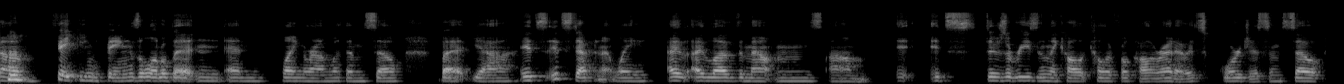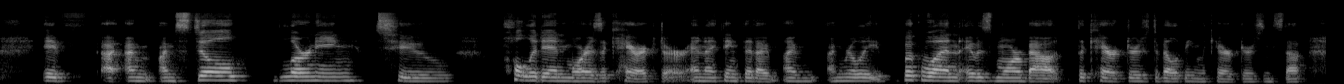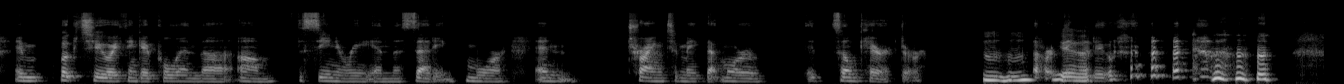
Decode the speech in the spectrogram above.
um, faking things a little bit and and playing around with them. So, but yeah, it's it's definitely I I love the mountains. Um, it, it's there's a reason they call it colorful Colorado. It's gorgeous, and so if I, I'm I'm still learning to pull it in more as a character and i think that i'm i'm i'm really book one it was more about the characters developing the characters and stuff in book two i think i pull in the um the scenery and the setting more and trying to make that more of its own character mm-hmm. the hard yeah. thing to do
